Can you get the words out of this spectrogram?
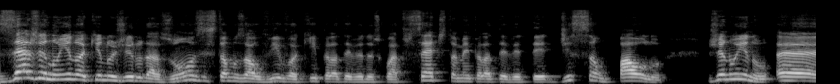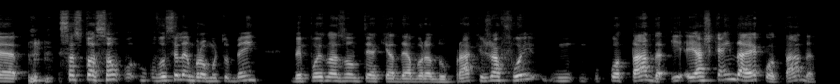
Zé Genuíno aqui no Giro das Onze, estamos ao vivo aqui pela TV 247, também pela TVT de São Paulo. Genuíno, é, essa situação, você lembrou muito bem, depois nós vamos ter aqui a Débora Duprá, que já foi cotada, e, e acho que ainda é cotada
